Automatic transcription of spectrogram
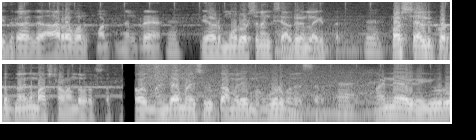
ಐದರಾಗ ಆರ ವರ್ಕ್ ಮಾಡ್ತಿದ್ನಲ್ರಿ. ಎರಡ್ ಮೂರು ವರ್ಷ ನಂಗೆ ಸ್ಯಾಲ್ರಿ ಆಗಿತ್ತು. ಫಸ್ಟ್ ಸ್ಯಾಲ್ರಿ ಕೊಟ್ಟದ್ ನನಗೆ ಮಾಸ್ಟರ್ ಆನಂದ್ ಅವರು ಸರ್. ಅವಾಗ ಮಂಡ್ಯ ಮೈಸೂರು ಆಮೇಲೆ ಮಂಗಳೂರು ಬಂದ ಸರ್. ಮೊನ್ನೆ ಇವರು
